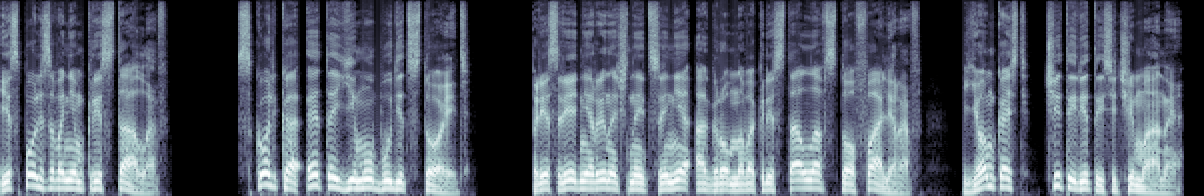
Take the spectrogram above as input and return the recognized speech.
использованием кристаллов. Сколько это ему будет стоить? При средней рыночной цене огромного кристалла в 100 фалеров. Емкость — 4000 маны.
